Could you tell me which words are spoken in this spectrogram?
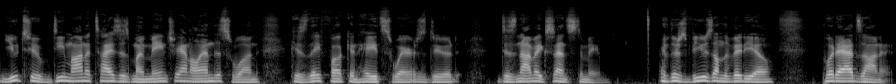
YouTube demonetizes my main channel and this one because they fucking hate swears, dude. Does not make sense to me. If there's views on the video, put ads on it.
